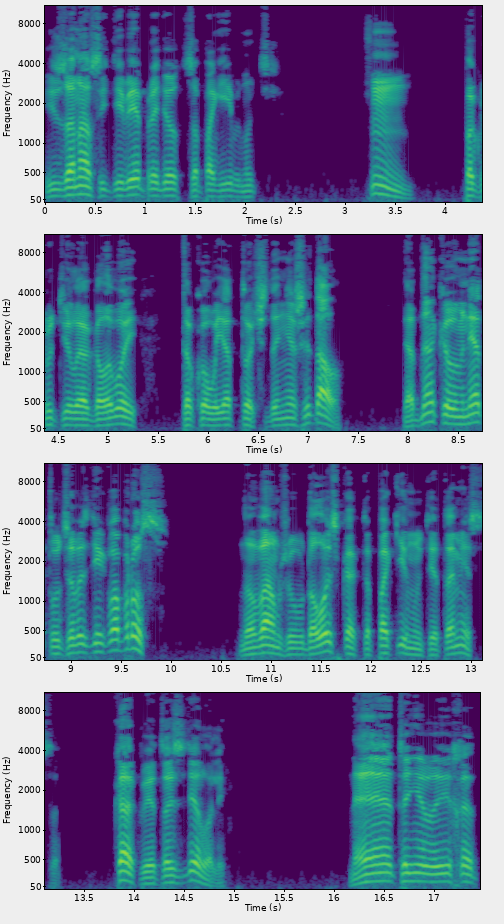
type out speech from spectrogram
из-за нас и тебе придется погибнуть. Хм, покрутил я головой, такого я точно не ожидал. Однако у меня тут же возник вопрос. Но вам же удалось как-то покинуть это место. Как вы это сделали? — Это не выход,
